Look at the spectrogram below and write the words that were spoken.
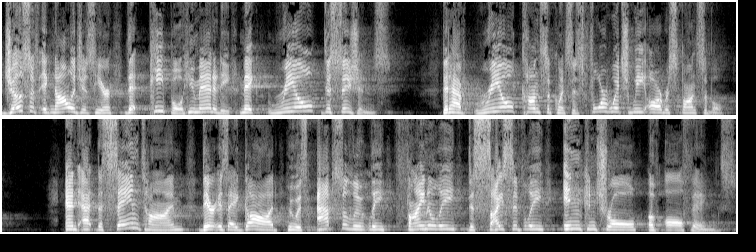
Joseph acknowledges here that people, humanity, make real decisions that have real consequences for which we are responsible. And at the same time, there is a God who is absolutely, finally, decisively in control of all things.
